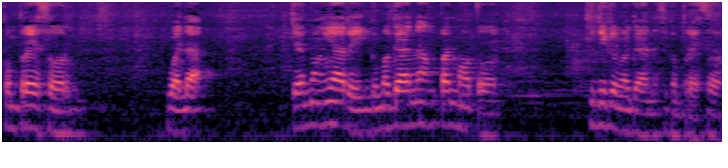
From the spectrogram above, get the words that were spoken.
compressor, wala. Kaya mangyari, gumagana ang pan motor, hindi gumagana si compressor.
